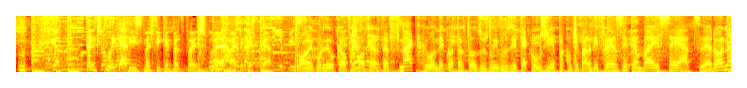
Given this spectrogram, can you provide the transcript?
Tenho que explicar isso, mas fica para depois, para mais daqui a bocado. O Homem que Mordeu o Cão foi uma oferta FNAC, onde encontra todos os livros e tecnologia para cultivar a diferença e também SEAT Arona.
